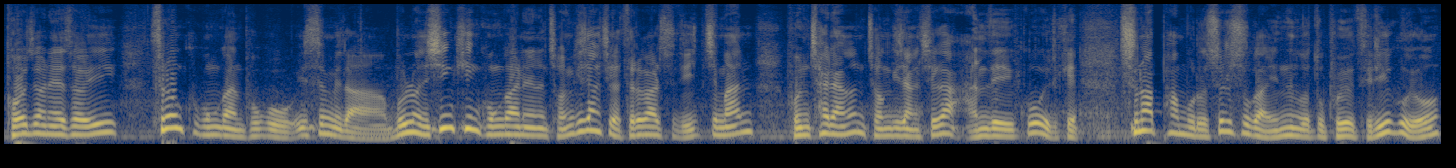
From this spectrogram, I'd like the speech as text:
버전에서의 트렁크 공간 보고 있습니다. 물론 sinking 공간에는 전기장치가 들어갈 수도 있지만 본 차량은 전기장치가 안 돼 있고 이렇게 수납함으로 쓸 수가 있는 것도 보여드리고요.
